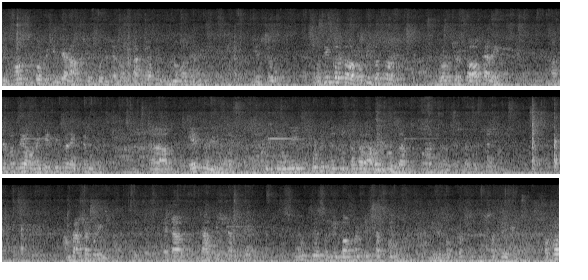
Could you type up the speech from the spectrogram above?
রিফর্মস কমিটি যারা আছে, পরিচালক, তাকে আমি ধন্যবাদ জানাই যেহেতু অধিকতর অধিকতর ধৈর্য সহকারে মাঝে মধ্যে অনেকের ভিতরে একটু এ তৈরি হয় কিন্তু উনি খুবই ধৈর্যতার আরও প্রচার করার জন্য চেষ্টা করছেন। আমরা আশা করি এটা জাতির স্বার্থে স্মুথনেস অফ দি গভর্নমেন্টের সাথে নিরপেক্ষতার সাথে সকল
